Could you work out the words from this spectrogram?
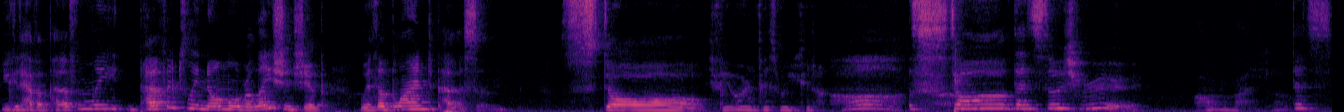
you could have a perfectly perfectly normal relationship with a blind person. Stop. If you were invisible, you could. Oh, Stop. That's so true. oh my god. That's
